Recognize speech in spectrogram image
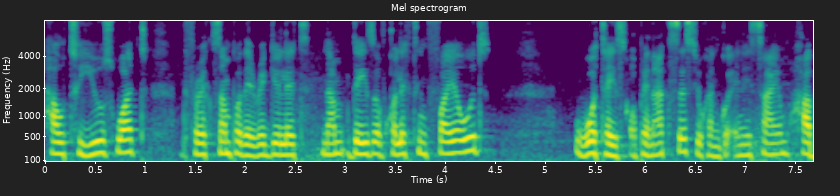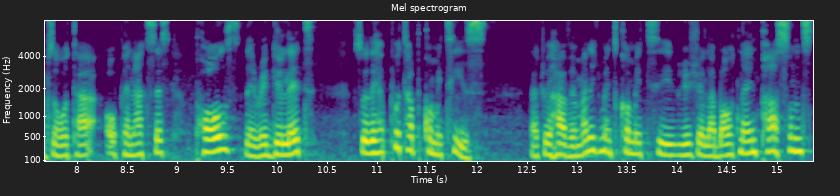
How to use what. For example, they regulate days of collecting firewood. Water is open access. You can go anytime. Hubs are water open access. Poles, they regulate. So they have put up committees that we have a management committee, usually about nine persons,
